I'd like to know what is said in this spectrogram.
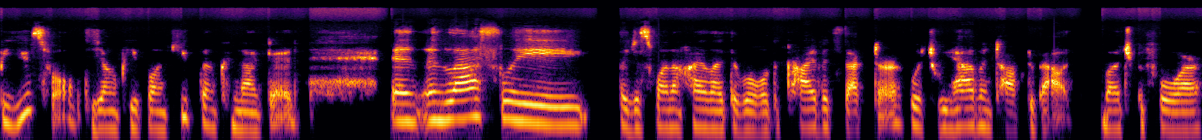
be useful to young people and keep them connected. And, and lastly, I just want to highlight the role of the private sector, which we haven't talked about much before.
